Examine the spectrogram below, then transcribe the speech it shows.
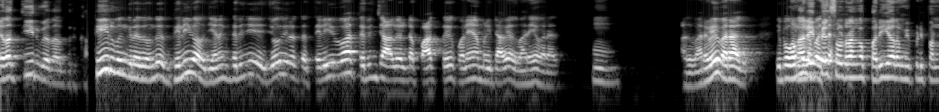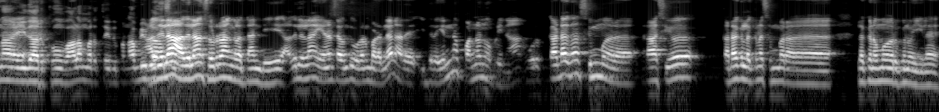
ஏதாவது தீர்வு ஏதாவது இருக்கா? தீர்வுங்கிறது வந்து தெளிவாக எனக்கு தெரிஞ்சு ஜோதிடத்தை தெளிவாக தெரிஞ்ச ஆளுகள்கிட்ட பார்த்து கல்யாணம் பண்ணிட்டாவே அது வரவே வராது. அது வரவே வராது. இப்போ நிறைய பேர் சொல்றாங்க பரிகாரம் இப்படி பண்ணா இதா இருக்கும் வாழை மரத்தை இது பண்ணா அப்படி அதெல்லாம் அதெல்லாம் சொல்றாங்களே தாண்டி அதுலலாம் என்கிட்ட வந்து உடன்பாடு இல்லை. நான் இதுல என்ன பண்ணணும் அப்படின்னா ஒரு கடகம் சிம்ம ராசியோ கடக லக்கணம் சிம்ம ர- லக்கணமோ இருக்குன்னு வைங்களேன்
